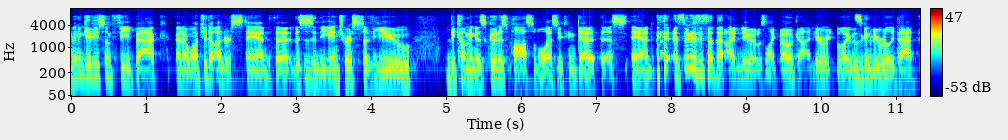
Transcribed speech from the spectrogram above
going to give you some feedback and I want you to understand that this is in the interest of you becoming as good as possible as you can get at this. And as soon as he said that, I knew it was like, oh God, here we like this is going to be really bad.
